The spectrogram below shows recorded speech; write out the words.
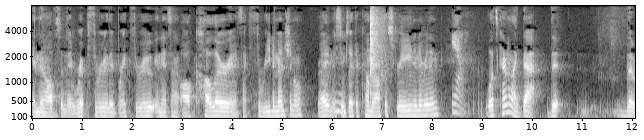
And then all of a sudden they rip through, they break through, and it's all color and it's like three dimensional, right? And it mm-hmm. seems like they're coming off the screen and everything. Yeah. Well, it's kind of like that. The the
